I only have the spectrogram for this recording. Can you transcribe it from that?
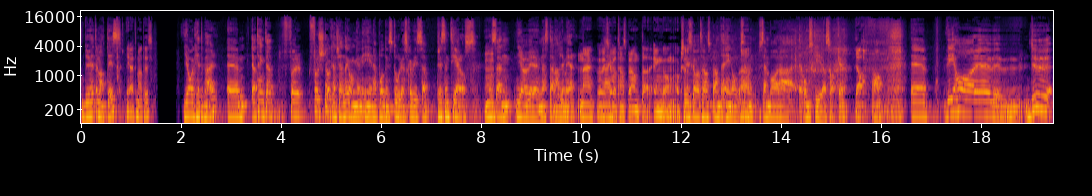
Du heter Mattis. Jag heter Mattis. Jag heter Per. Ehm, Jag tänkte att för första och kanske enda gången i den här poddens historia ska vi presentera oss. Och sen gör vi det nästan aldrig mer. Nej, och vi ska Nej. vara transparenta en gång också. Vi ska vara transparenta en gång och sen, sen bara eh, obskyra saker. Ja, Ja. Eh, vi har, eh, du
